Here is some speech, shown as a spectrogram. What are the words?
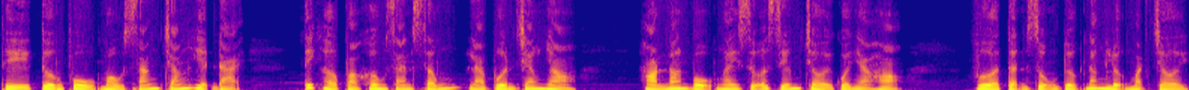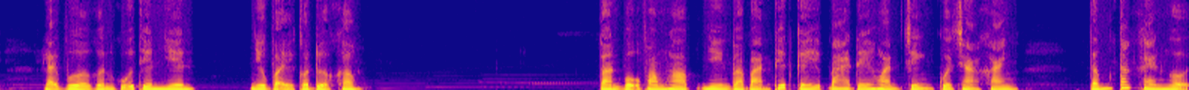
thì tường phủ màu sáng trắng hiện đại tích hợp vào không gian sống là vườn treo nhỏ, hòn non bộ ngay giữa giếng trời của nhà họ. Vừa tận dụng được năng lượng mặt trời, lại vừa gần gũi thiên nhiên. Như vậy có được không? Toàn bộ phòng họp nhìn vào bản thiết kế 3D hoàn chỉnh của Trà Khanh, tấm tắc khen ngợi.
